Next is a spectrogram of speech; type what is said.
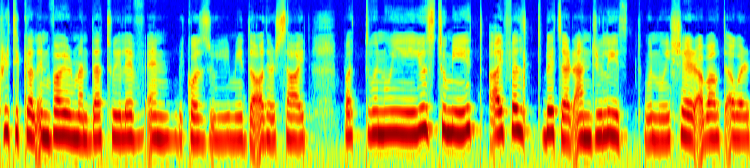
critical environment that we live in because we meet the other side. But when we used to meet, I felt better and released when we share about our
